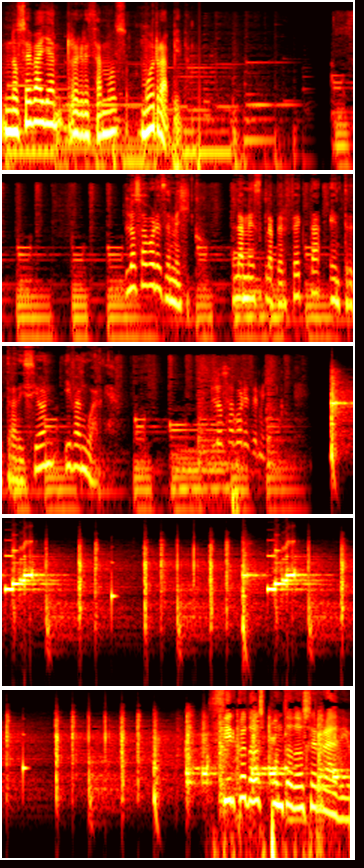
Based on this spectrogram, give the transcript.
no se vayan, regresamos muy rápido. Los sabores de México, la mezcla perfecta entre tradición y vanguardia. Los sabores de México. Circo 2.12 Radio.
